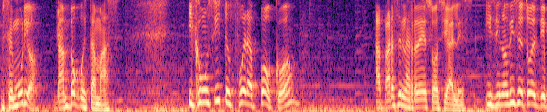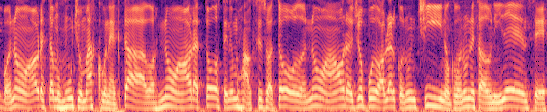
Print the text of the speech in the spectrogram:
Se murió, tampoco está más. Y como si esto fuera poco, aparecen las redes sociales. Y se nos dice todo el tiempo, no, ahora estamos mucho más conectados, no, ahora todos tenemos acceso a todo, no, ahora yo puedo hablar con un chino, con un estadounidense,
